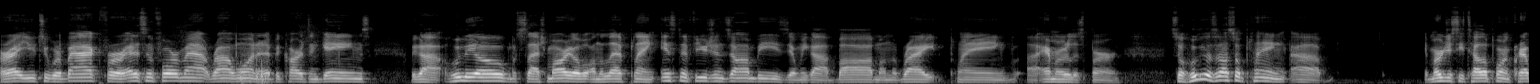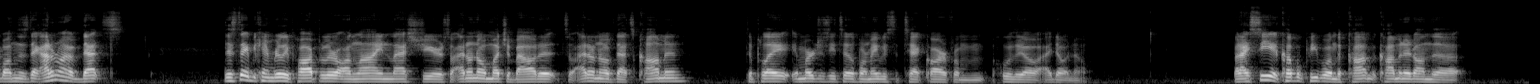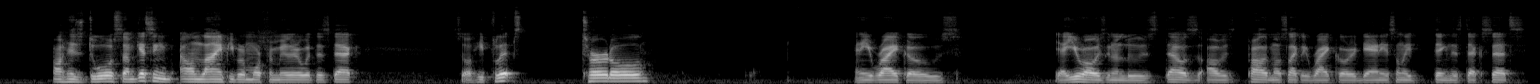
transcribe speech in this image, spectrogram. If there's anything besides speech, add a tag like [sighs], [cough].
All right, YouTube, we're back for Edison format, round one at Epik Cards and Games. We got Julio slash Mario on the left playing Instant Fusion Zombies, and we got Bob on the right playing uh, Amaryllis Burn. So Julio's also playing uh, Emergency Teleport and Crab on this deck. I don't know if that's this deck became really popular online last year, so I don't know much about it. So I don't know if that's common to play Emergency Teleport. Maybe it's a tech card from Julio. I don't know. But I see a couple people in the com- commented on the on his duel, so I'm guessing online people are more familiar with this deck. So he flips Turtle, and he Rykos. Yeah, you're always gonna lose. That was always probably most likely Ryko or Danny. It's the only thing this deck sets.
